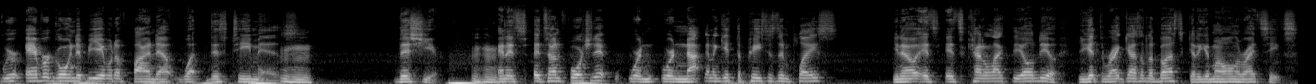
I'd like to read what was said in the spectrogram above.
we're ever going to be able to find out what this team is Mm-hmm. This year. And it's it's unfortunate. We're we're not going to get the pieces in place. You know, it's it's kind of like the old deal. You get the right guys on the bus, got to get them all on the right seats.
